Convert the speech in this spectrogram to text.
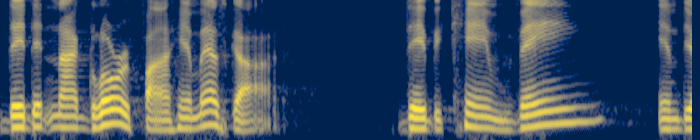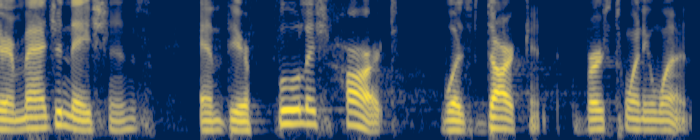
they did not glorify Him as God. They became vain in their imaginations, and their foolish heart was darkened. Verse 21.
